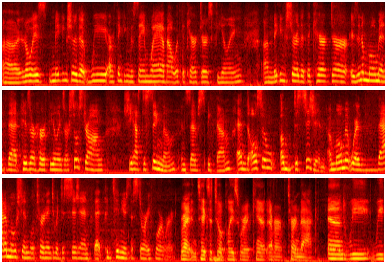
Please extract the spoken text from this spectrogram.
Uh, it always making sure that we are thinking the same way about what the character is feeling, um, making sure that the character is in a moment that his or her feelings are so strong she has to sing them instead of speak them, and also a decision, a moment where that emotion will turn into a decision that continues the story forward. Right, and takes it to a place where it can't ever turn back. And we we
